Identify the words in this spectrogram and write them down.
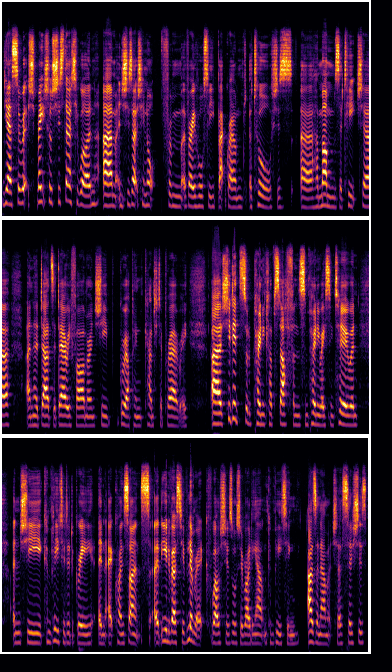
Yeah, so Rachael, she's 31, um, and she's actually not from a very horsey background at all. She's uh, her mum's a teacher, and her dad's a dairy farmer, and she grew up in County Tipperary. Uh, she did sort of pony club stuff and some pony racing too, and and she completed a degree in equine science at the University of Limerick while she was also riding out and competing as an amateur. So she's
